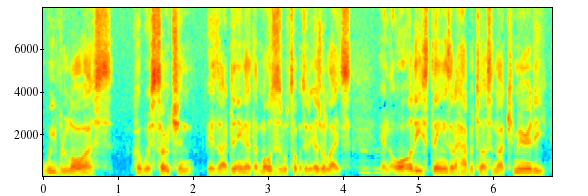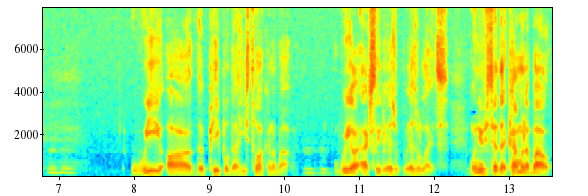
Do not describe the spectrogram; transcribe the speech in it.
we've lost because we're searching is identity that the Moses was talking to the Israelites, Mm-hmm. and all these things that have happened to us in our community. We are the people that he's talking about. We are actually the Isra- Israelites. When you said that comment about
